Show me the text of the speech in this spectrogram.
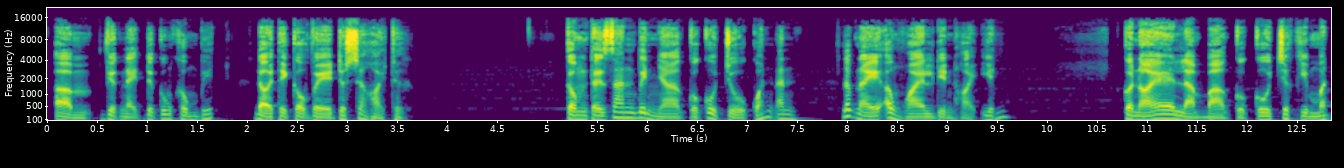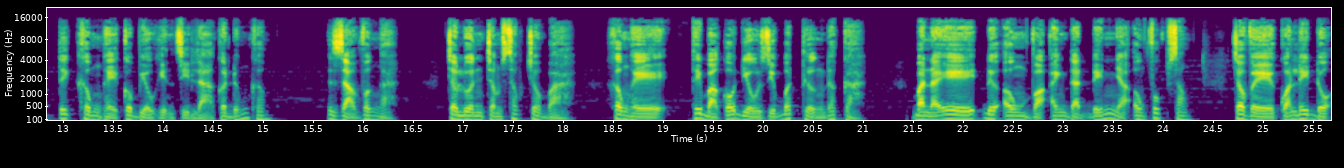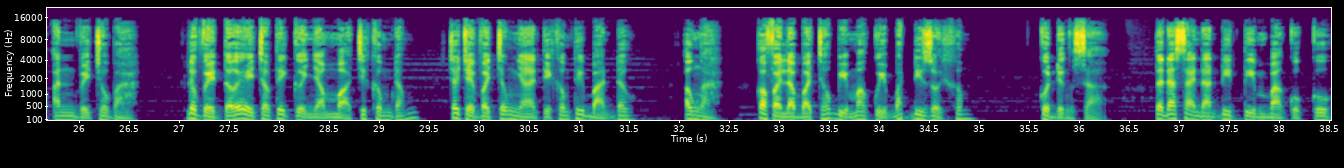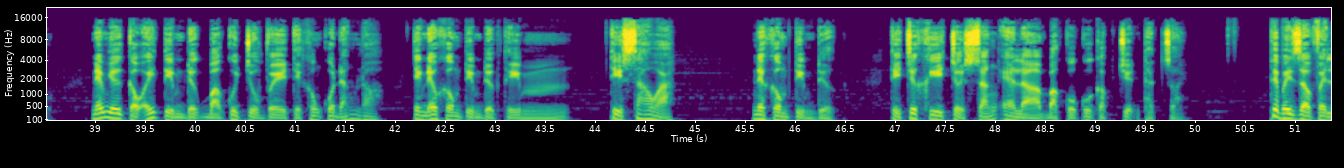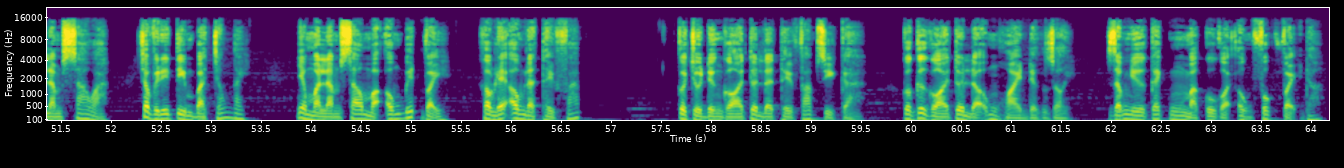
Ờm, Việc này tôi cũng không biết. Đợi thì cậu về tôi sẽ hỏi thử. Cộng thời gian bên nhà của cô chủ quán ăn, Lúc này ông Hoài liền hỏi Yến. Cô nói là bà của cô trước khi mất tích không hề có biểu hiện gì lạ có đúng không? Dạ vâng à Cháu luôn chăm sóc cho bà. Không hề thấy bà có điều gì bất thường đó cả. Bà nãy đưa ông và anh đặt đến nhà ông Phúc xong. Cháu về quán lấy đồ ăn về cho bà. Lúc về tới, cháu thấy cửa nhà mở chứ không đóng. Cháu chạy vào trong nhà thì không thấy bà đâu. Ông à Có phải là bà cháu bị ma quỷ bắt đi rồi không? Cô đừng sợ. Tôi đã sai đàn đi tìm bà của cô. Nếu như cậu ấy tìm được bà của chủ về Thì không có đáng lo. Nhưng nếu không tìm được thì... Thì sao ạ Nếu không tìm được, Thì trước khi trời sáng e là bà của cô gặp chuyện thật rồi. Thế bây giờ phải làm sao à? Cháu phải đi tìm bà cháu ngay. Nhưng mà làm sao mà ông biết vậy? Không lẽ ông là thầy Pháp? Cô chủ đừng gọi tôi là thầy Pháp gì cả. Cô cứ gọi tôi là ông Hoài được rồi. Giống như cách mà cô gọi ông Phúc vậy đó.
